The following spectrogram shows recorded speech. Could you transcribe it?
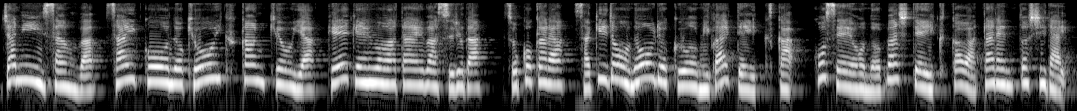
ジャニーさんは最高の教育環境や経験を与えはするが、そこから先どう能力を磨いていくか、個性を伸ばしていくかはタレント次第。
